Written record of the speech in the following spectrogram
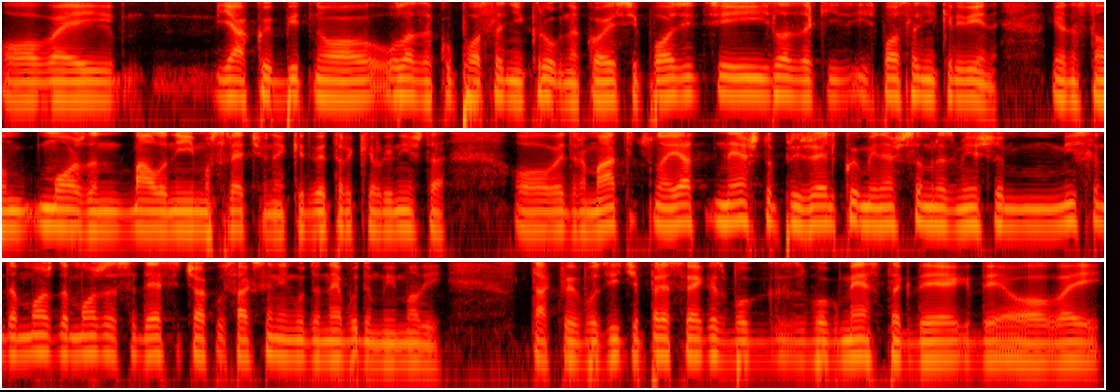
ovaj, jako je bitno ulazak u poslednji krug na kojoj si poziciji i izlazak iz, iz poslednje krivine. Jednostavno možda malo nije imao sreću neke dve trke ali ništa ovaj, dramatično. Ja nešto priželjkujem i nešto sam razmišljao, mislim da možda može da se desi čak u Sakseningu da ne budemo imali takve voziće, pre svega zbog, zbog mesta gde, gde ovaj, Uh,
